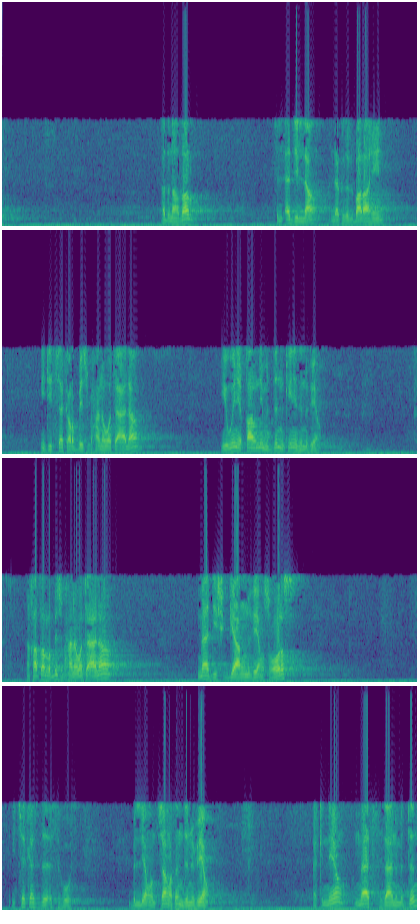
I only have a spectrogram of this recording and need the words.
هذا نهضر في الأدلة لكذ البراهين إذا تساك ربي سبحانه وتعالى يوين يقارني مدن كين ذنبيا خاطر ربي سبحانه وتعالى ما دي شقا نبيا صغورس يتساكس الثبوت باللي انت تندنبيا لكني ما تذان مدن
